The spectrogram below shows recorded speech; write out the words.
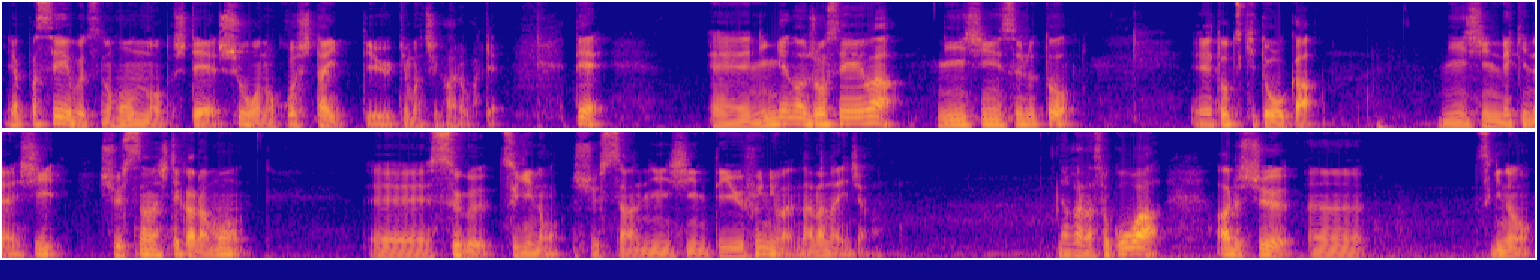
やっぱ生物の本能として種を残したいっていう気持ちがあるわけ。で、えー人間の女性は妊娠すると、えー、と月10日、妊娠できないし、出産してからも、えーすぐ次の出産、妊娠っていう風にはならないじゃん。だからそこは、ある種、うん、次の、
